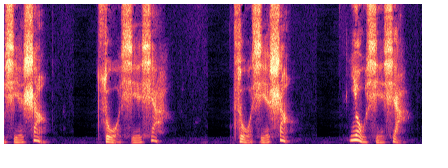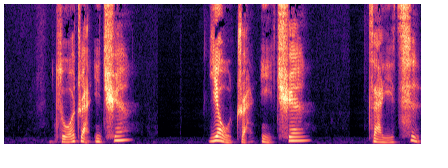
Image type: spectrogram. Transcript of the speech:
斜上。左斜下，左斜上，右斜下，左转一圈，右转一圈，再一次，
